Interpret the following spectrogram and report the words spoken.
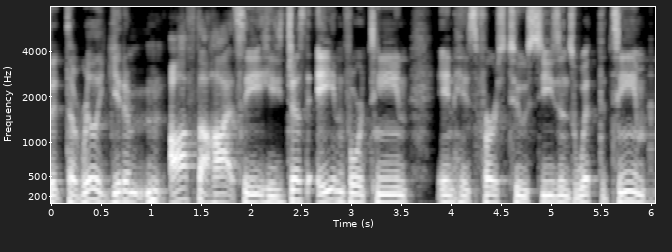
to, to really get him off the hot seat. He's just eight and fourteen in his first two seasons with the team,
